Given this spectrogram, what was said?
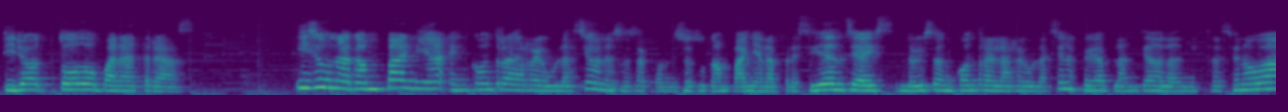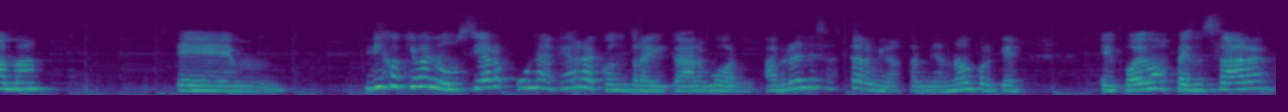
tiró todo para atrás. Hizo una campaña en contra de regulaciones, o sea, cuando hizo su campaña a la presidencia, lo hizo en contra de las regulaciones que había planteado la administración Obama. Em, y dijo que iba a anunciar una guerra contra el carbón. Habló en esos términos también, ¿no? Porque eh, podemos pensar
